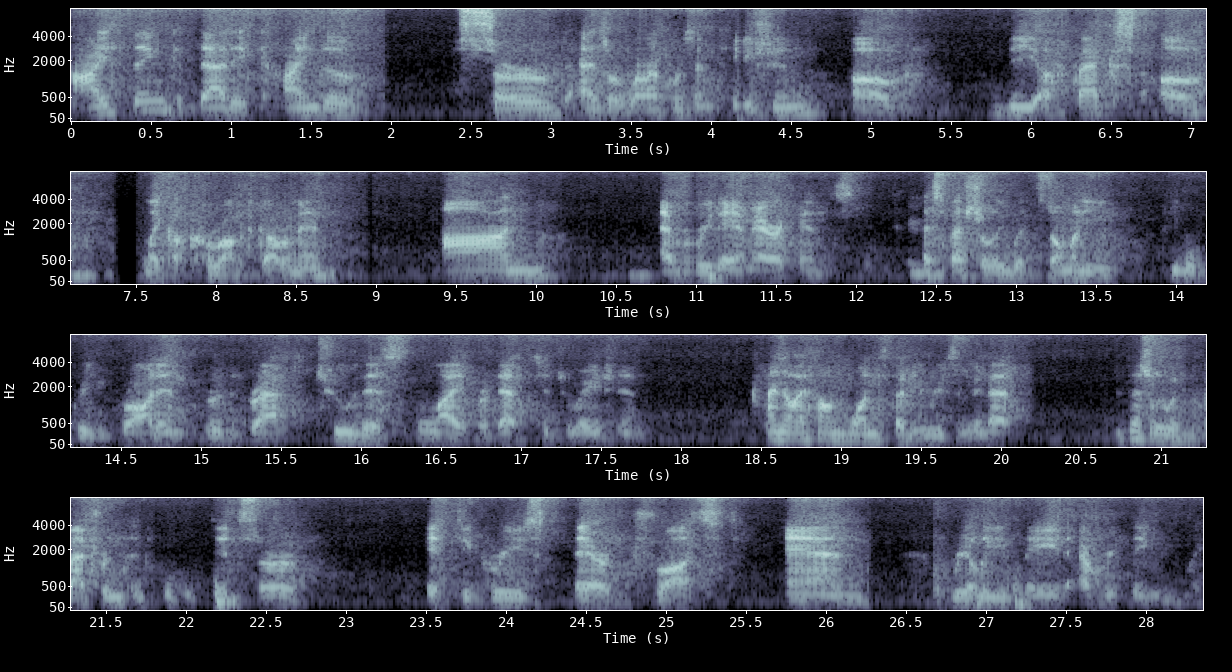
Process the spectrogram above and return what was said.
I think that it kind of served as a representation of the effects of like a corrupt government on everyday Americans, mm-hmm. especially with so many people being brought in through the draft to this life or death situation. I know I found one study recently that, especially with veterans and people who did serve, it decreased their trust and really made everything like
